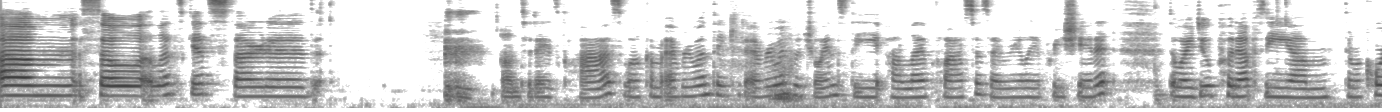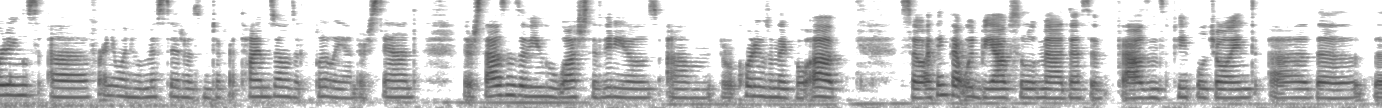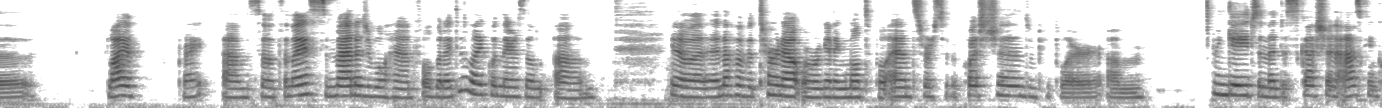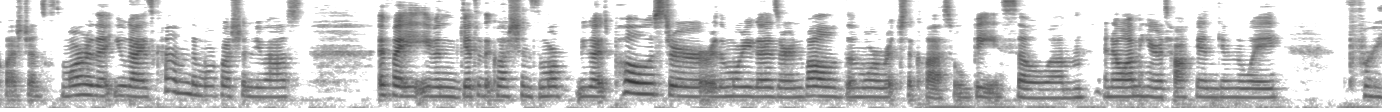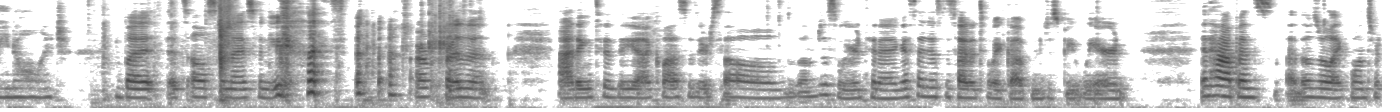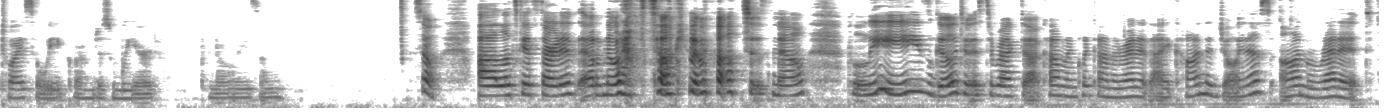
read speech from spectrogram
Um, so let's get started on today's class. Welcome everyone. Thank you to everyone who joins the uh, live classes. I really appreciate it. Though I do put up the um, the recordings uh, for anyone who missed it, who's in different time zones. I completely understand. There's thousands of you who watch the videos, um, the recordings when they go up. So I think that would be absolute madness if thousands of people joined uh, the the live, right? Um, so it's a nice manageable handful, but I do like when there's a um, you know enough of a turnout where we're getting multiple answers to the questions, when people are um, engaged in the discussion, asking questions. Because the more that you guys come, the more questions you ask. If I even get to the questions, the more you guys post or, or the more you guys are involved, the more rich the class will be. So um, I know I'm here talking, giving away free knowledge, but it's also nice when you guys are present, adding to the uh, classes yourselves. I'm just weird today. I guess I just decided to wake up and just be weird. It happens. Uh, those are like once or twice a week where I'm just weird for no reason. So, uh, let's get started. I don't know what I was talking about just now. Please go to istebrak.com and click on the Reddit icon to join us on Reddit.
